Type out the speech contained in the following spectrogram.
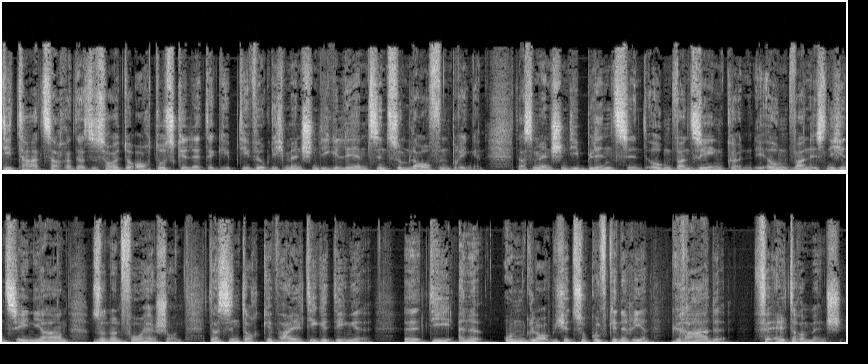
Die Tatsache, dass es heute Orthoskelette gibt, die wirklich Menschen, die gelähmt sind, zum Laufen bringen. Dass Menschen, die blind sind, irgendwann sehen können. Irgendwann ist nicht in zehn Jahren, sondern vorher schon. Das sind doch gewaltige Dinge, äh, eine unglaubliche Zukunft generieren. Gerade für ältere Menschen.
